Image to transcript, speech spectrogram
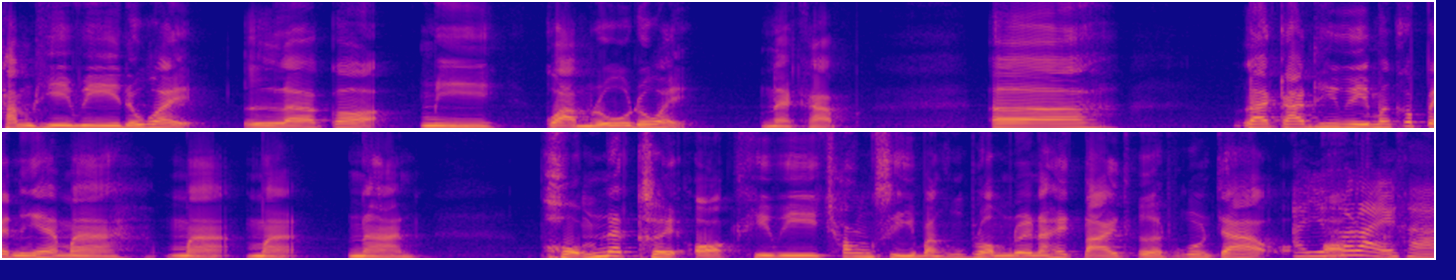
ทำทีวีด้วย แล้วก็มีความรู้ด้วยนะครับ เอ่อ รายการทีวีมันก็เป็นอย่างเงี้ยมามามานาน ผมเนี่ยเคยออกทีวีช่องสี่บางคุ้มพรหมด้วยนะให้ตายเถิดพระคุณเจ้าอายุเท่าไหร่คะ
